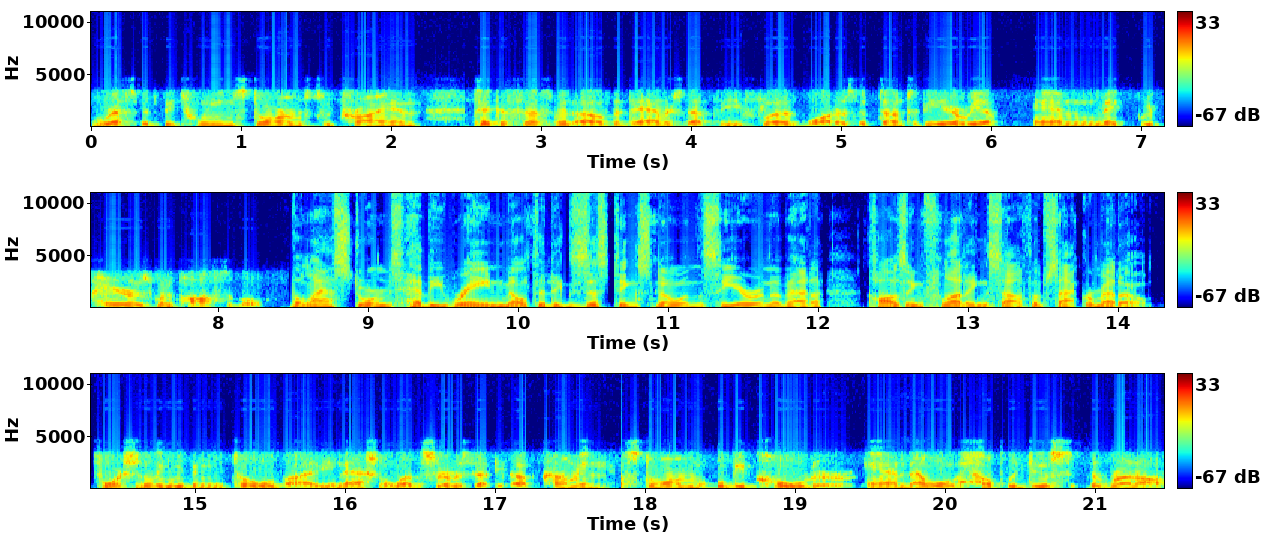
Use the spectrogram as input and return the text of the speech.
respite between storms to try and take assessment of the damage that the flood waters have done to the area and make repairs when possible. The last storm's heavy rain melted existing snow in the Sierra Nevada, causing flooding south of Sacramento. Fortunately, we've been told by the National Weather Service that the upcoming storm will be colder and that will help reduce the runoff.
